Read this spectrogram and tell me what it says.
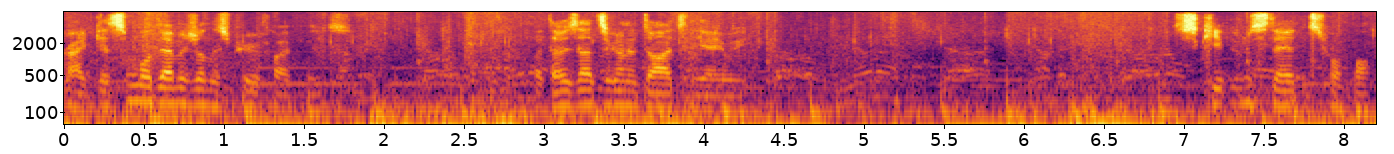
Right, get some more damage on this Purify, please. But those ads are gonna die to the AoE. Just keep them stead and swap off.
